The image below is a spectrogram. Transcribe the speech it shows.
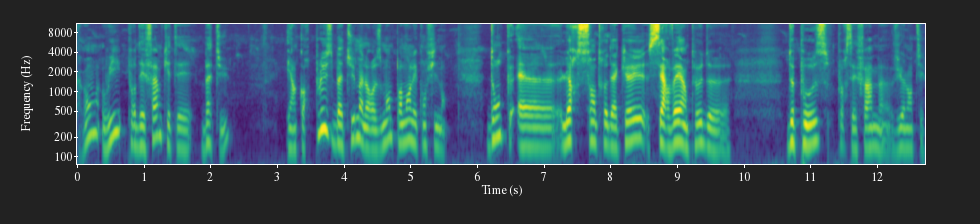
ah bon? Oui, pour des femmes qui étaient battues, et encore plus battues malheureusement pendant les confinements. Donc, leur centre d'accueil servait un peu de, pause pour ces femmes violentées.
